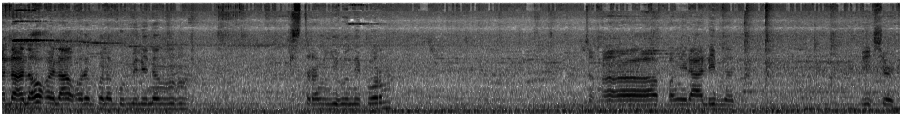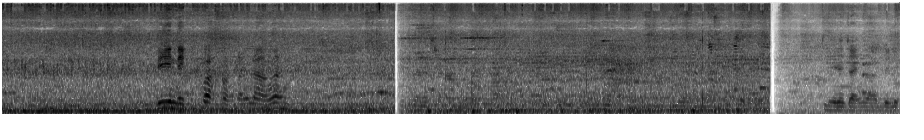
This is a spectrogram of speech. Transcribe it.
Naalala ko, kailangan ko rin palang bumili ng extrang uniform. Tsaka pangilalim na t-shirt. Binig pa, ang kailangan. Hindi na tayo mabili.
